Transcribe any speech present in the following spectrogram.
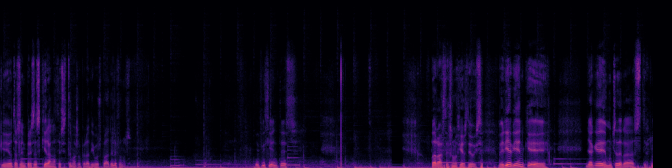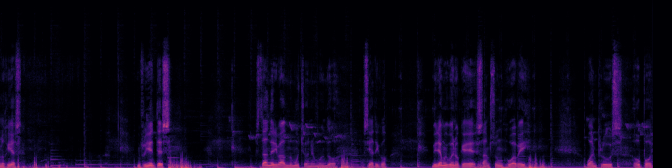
que otras empresas quieran hacer sistemas operativos para teléfonos. eficientes para las tecnologías de hoy. Vería bien que, ya que muchas de las tecnologías influyentes están derivando mucho en el mundo asiático, vería muy bueno que Samsung, Huawei, OnePlus, Oppo,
